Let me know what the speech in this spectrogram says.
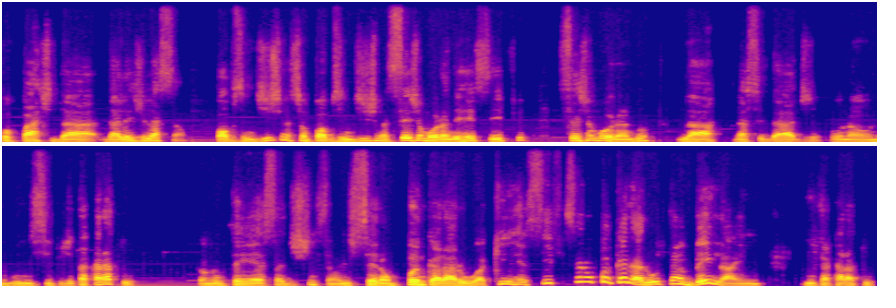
por parte da, da legislação povos indígenas são povos indígenas, sejam morando em Recife, sejam morando lá na cidade ou no, município de Itacaratu. Então não tem essa distinção. Eles serão pancararu aqui em Recife, serão pancararu também lá em, Itacaratu.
